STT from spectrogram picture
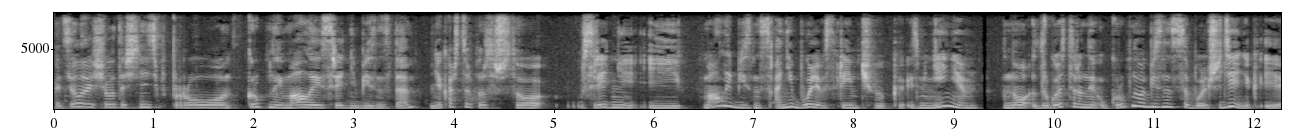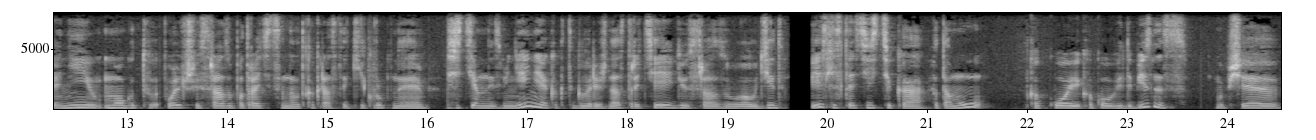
Хотела еще уточнить про крупный, малый и средний бизнес, да? Мне кажется просто, что средний и малый бизнес, они более восприимчивы к изменениям, но, с другой стороны, у крупного бизнеса больше денег, и они могут больше и сразу потратиться на вот как раз такие крупные системные изменения, как ты говоришь, да, стратегию, сразу аудит. Есть ли статистика по тому, какой, какого вида бизнес вообще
